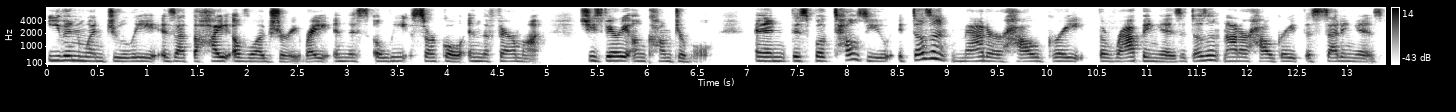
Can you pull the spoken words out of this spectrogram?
even when Julie is at the height of luxury right in this elite circle in the Fairmont she's very uncomfortable. And this book tells you it doesn't matter how great the wrapping is. It doesn't matter how great the setting is.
